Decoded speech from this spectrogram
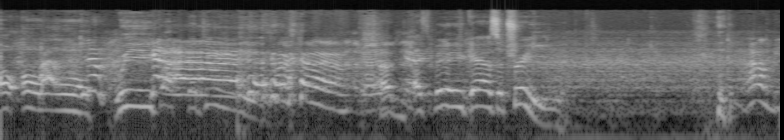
Oh oh! Get out. We got the D. Yeah. As big as a tree. That would be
